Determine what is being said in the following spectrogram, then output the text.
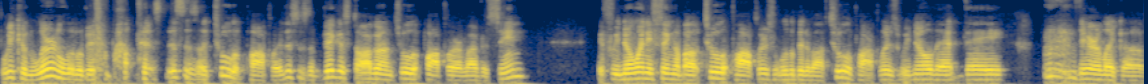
we can learn a little bit about this. This is a tulip poplar. This is the biggest doggone tulip poplar I've ever seen if we know anything about tulip poplars, a little bit about tulip poplars, we know that they they're like a,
